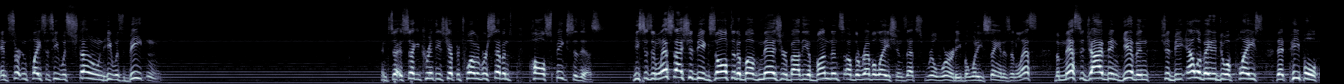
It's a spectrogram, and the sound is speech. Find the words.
In certain places, he was stoned, he was beaten. In 2 Corinthians chapter 12 and verse 7, Paul speaks to this. He says, Unless I should be exalted above measure by the abundance of the revelations, that's real wordy, but what he's saying is, unless the message I've been given should be elevated to a place that people,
